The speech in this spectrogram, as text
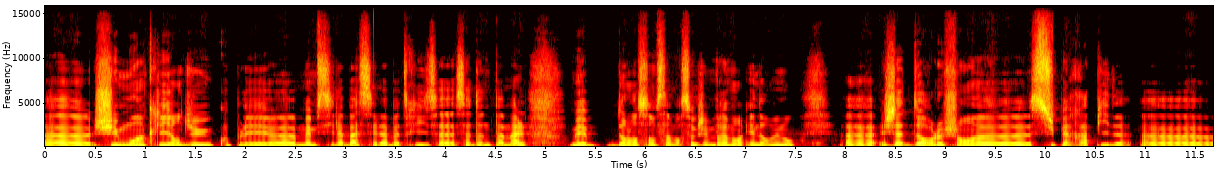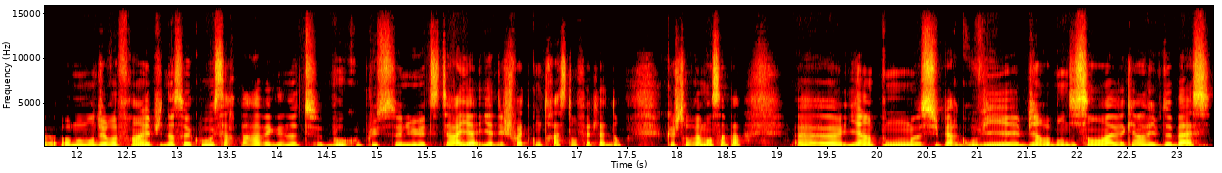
Euh, je suis moins client du couplet, euh, même si la basse et la batterie ça, ça donne pas mal. Mais dans l'ensemble, c'est un morceau que j'aime vraiment énormément. Euh, J'adore le chant super rapide au moment du refrain, et puis d'un seul coup, ça repart avec des notes beaucoup plus tenues, etc. Il y a, y a des chouettes contrastes en fait là-dedans que je trouve vraiment sympa. Il y a un pont super groovy et bien rebondissant avec un riff de basse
